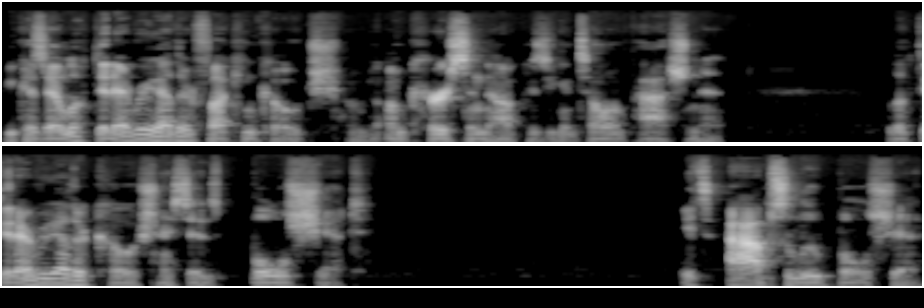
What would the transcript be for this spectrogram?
because I looked at every other fucking coach. I'm, I'm cursing now because you can tell I'm passionate. Looked at every other coach and I said it's bullshit. It's absolute bullshit.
